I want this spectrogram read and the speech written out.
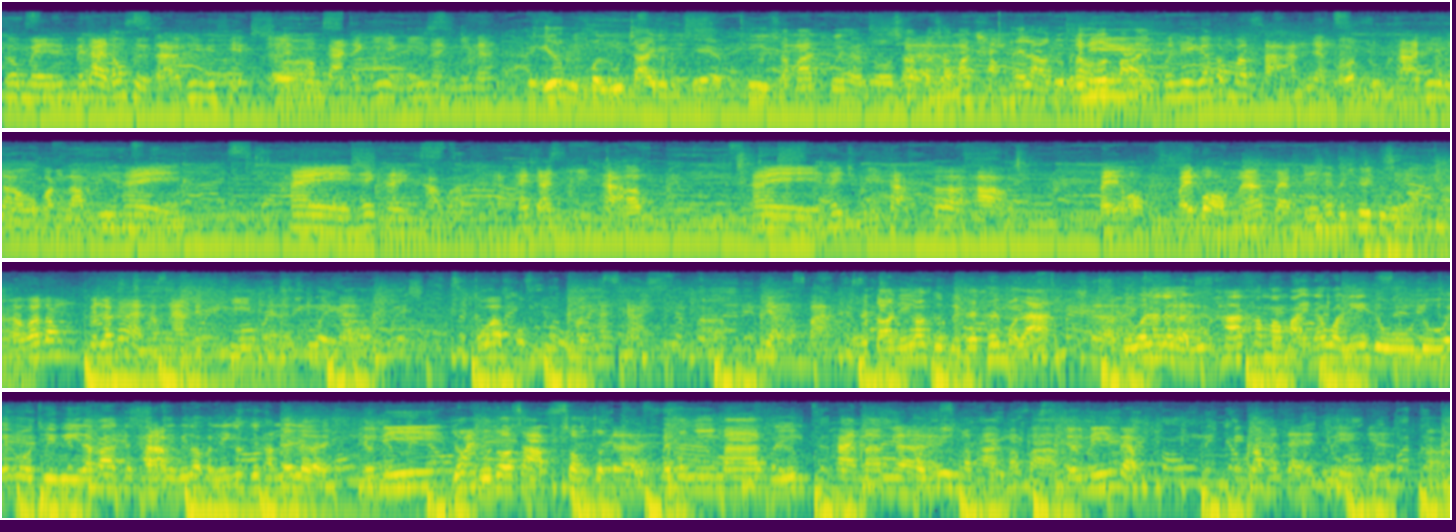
ก็ไม่ไม่ได้ต้องสื่อสารกับพี่วิสิตเออต้องการอย่างนี้อย่างนี้นะอย่างนี้นะอย่างนี้ต้องมีคนรู้ใจในกรุงเทพที่สามารถคุยทางโทรศัพท์ใช่และสามารถทำให้เราโดยไม่บาต้องงทีรถไป บางทีก็ต้องประสานอย่างรถลูกค้าที่เราบางลำที่ให้ให้ให้ใครขับอะอย่างให้จานหยีขับครับให้ให้ฉุยขับก็อ้าวไปออกไปบอกนะ แบบนี้ให้ไปช่วยดูหน่อยอ่าเราก็ต้องเป็นลักษณะทำงานเป็นทีมกันนะช่วยกัน เพราะว่าผมอยู่ค่อนข้างไกลอ่าทุกอย่างลำบากโอ้ตอนนี้ก็คือมีแพทเทิร์นหมดแล้วใช่ก็คือว่าถ้าเกิดลูกค้าเข้ามาใหม่นะวันนี้ดูดู XO TV แล้วก็จะครับทำทีวีแบบนี้ก็คือทำได้เลย เดี๋ยวนี้ ยกหูโทรศัพท์ส่งจดใช่ไปรษณีย์มาหรือผ่านมามีคนวิ่งมาผ่านมาฝากเดี๋ยวนี้แบบมีความมั่นใจในตัวเองเยอะ อ่า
